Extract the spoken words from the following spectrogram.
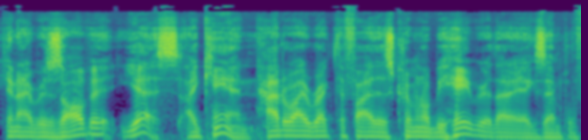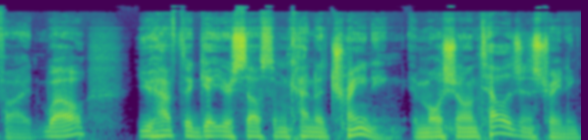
Can I resolve it? Yes, I can. How do I rectify this criminal behavior that I exemplified? Well, you have to get yourself some kind of training, emotional intelligence training,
